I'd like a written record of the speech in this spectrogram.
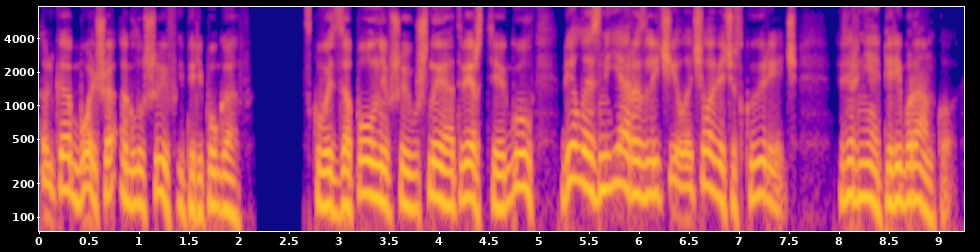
только больше оглушив и перепугав. Сквозь заполнившие ушные отверстия гул белая змея различила человеческую речь, вернее, перебранку —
